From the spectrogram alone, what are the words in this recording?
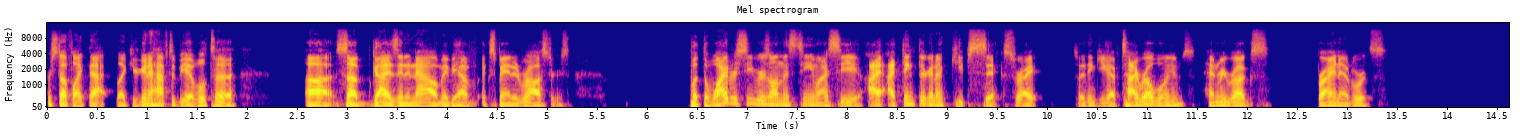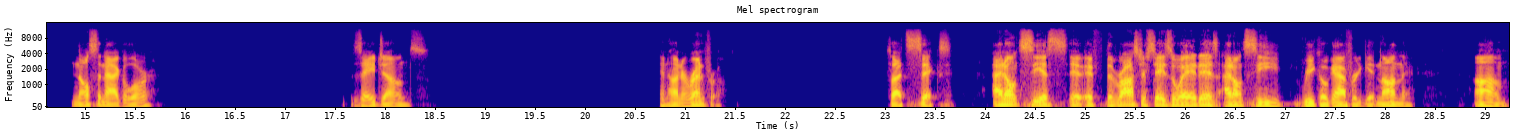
or stuff like that. Like you're going to have to be able to uh, sub guys in and out, maybe have expanded rosters. But the wide receivers on this team, I see, I, I think they're going to keep six, right? So I think you have Tyrell Williams, Henry Ruggs, Bryan Edwards, Nelson Agholor, Zay Jones, and Hunter Renfrow. So that's six. I don't see us if the roster stays the way it is. I don't see Rico Gafford getting on there. Um,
